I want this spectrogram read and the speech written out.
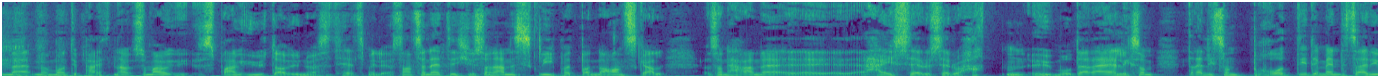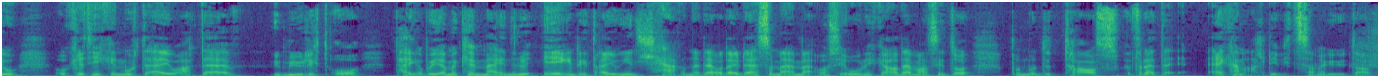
med, med Monty Python, som har jo sprang ut av universitetsmiljøet. Sant? Sånn det er ikke sånn han sklir på et bananskall, sånn her han eh, Hei, ser du, ser du hatten-humor. Der er liksom, der er litt sånn brodd i det, men så er det jo, og kritikken mot det er jo at det er umulig å peke på. Ja, men hva mener du egentlig? Det er jo ingen kjerne der, og det er jo det som er med oss ironikere. Det er vanskelig å på en måte ta oss For dette, jeg kan alltid vitse meg ut av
